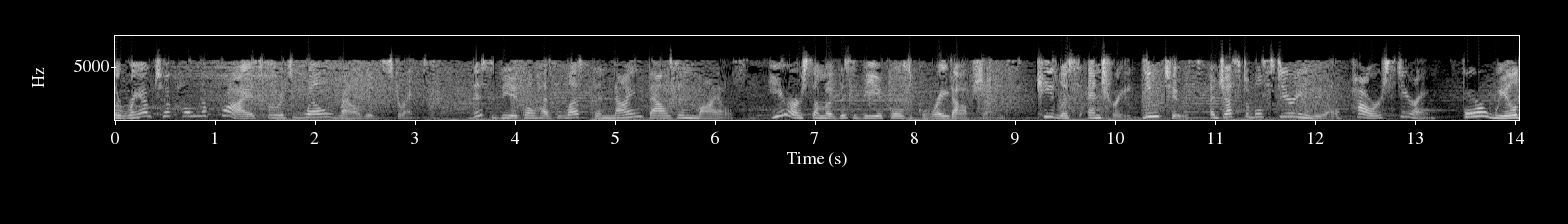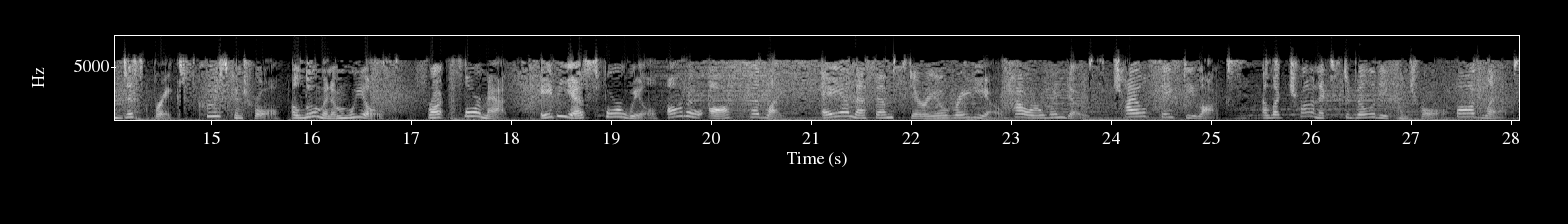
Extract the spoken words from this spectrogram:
The Ram took home the prize for its well-rounded strengths. This vehicle has less than 9,000 miles. Here are some of this vehicle's great options. Keyless entry, Bluetooth, adjustable steering wheel, power steering, four-wheel disc brakes, cruise control, aluminum wheels, front floor mats, ABS four-wheel, auto-off headlights, AM-FM stereo radio, power windows, child safety locks, electronic stability control, fog lamps,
